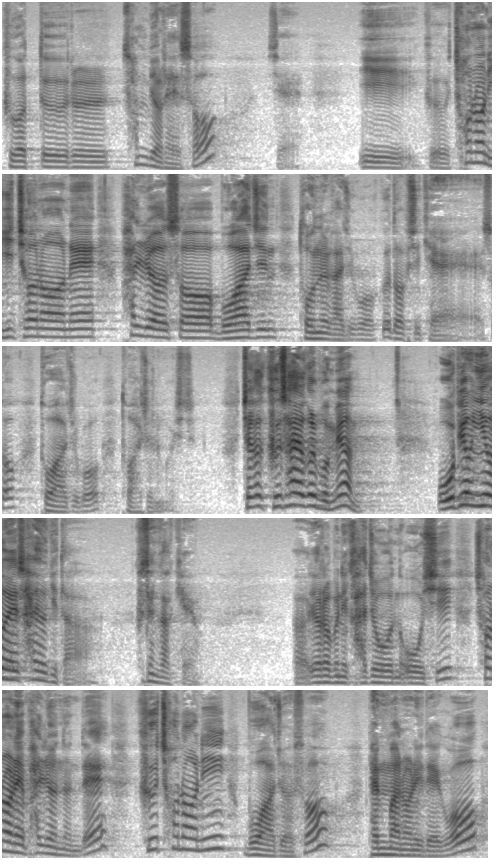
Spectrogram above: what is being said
그것들을 선별해서 이제 이그 천 원, 이천 원에 팔려서 모아진 돈을 가지고 끝없이 계속 도와주고 도와주는 것이죠. 제가 그 사역을 보면 오병이어의 사역이다 그 생각해요. 어, 여러분이 가져온 옷이 천 원에 팔렸는데 그 천 원이 모아져서 백만 원이 되고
